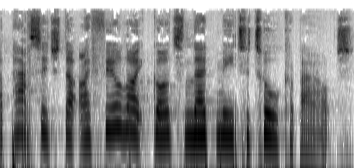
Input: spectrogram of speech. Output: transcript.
a passage that I feel like God's led me to talk about.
